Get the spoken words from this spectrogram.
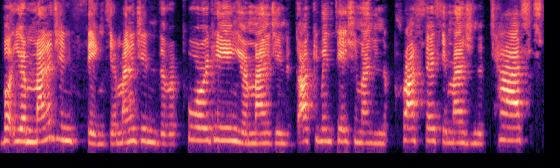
but you're managing things. You're managing the reporting, you're managing the documentation, managing the process, you're managing the tasks.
